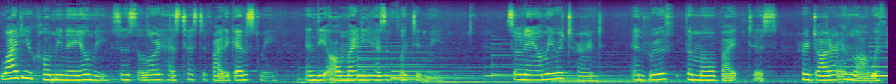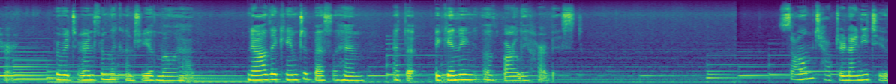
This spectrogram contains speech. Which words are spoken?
Why do you call me Naomi, since the Lord has testified against me, and the Almighty has afflicted me. So Naomi returned, and Ruth the Moabitess, her daughter in law, with her, who returned from the country of Moab. Now they came to Bethlehem at the beginning of barley harvest. Psalm chapter 92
